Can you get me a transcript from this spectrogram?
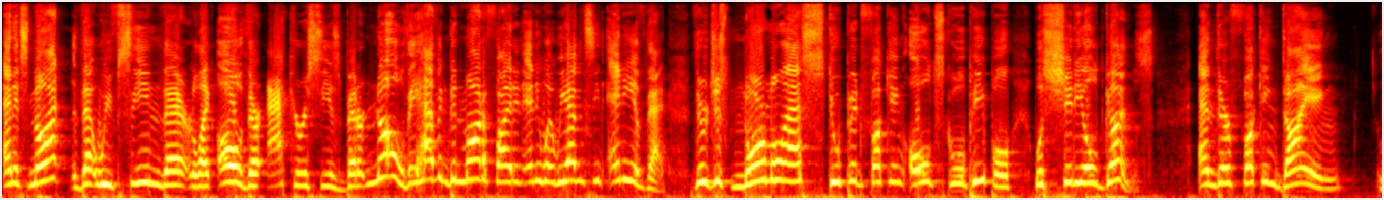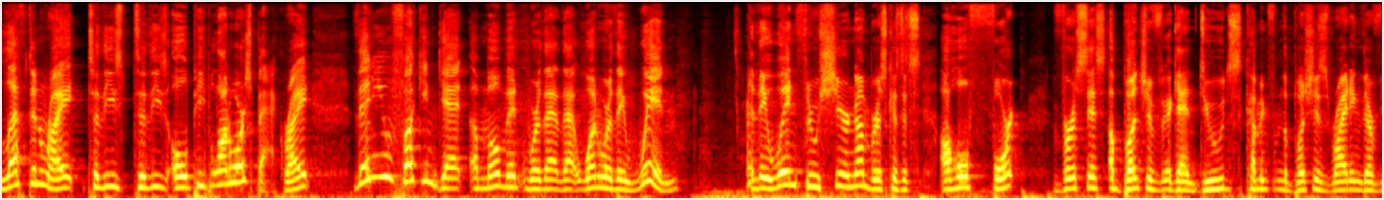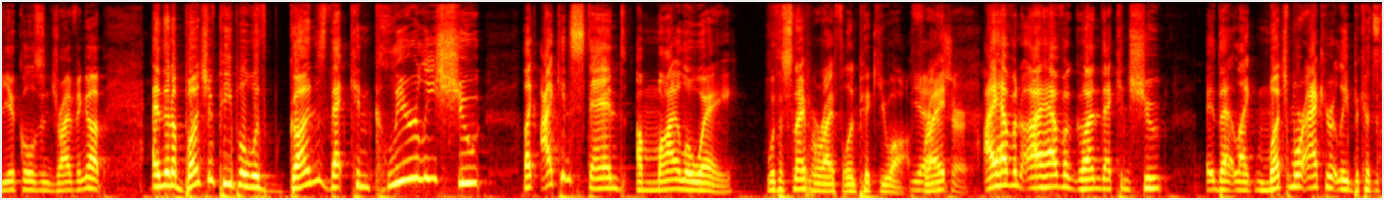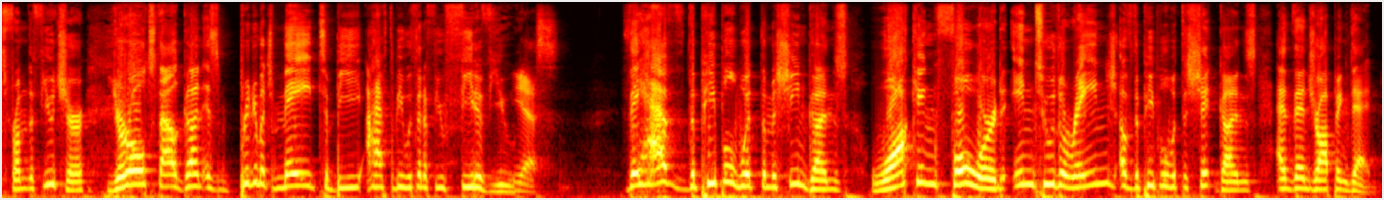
And it's not that we've seen their like, oh, their accuracy is better. No, they haven't been modified in any way. We haven't seen any of that. They're just normal ass, stupid, fucking old school people with shitty old guns, and they're fucking dying left and right to these to these old people on horseback, right? Then you fucking get a moment where that that one where they win, and they win through sheer numbers because it's a whole fort versus a bunch of again dudes coming from the bushes riding their vehicles and driving up and then a bunch of people with guns that can clearly shoot like i can stand a mile away with a sniper rifle and pick you off Yeah, right sure. i have an i have a gun that can shoot that like much more accurately because it's from the future your old style gun is pretty much made to be i have to be within a few feet of you Yes. They have the people with the machine guns walking forward into the range of the people with the shit guns and then dropping dead.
